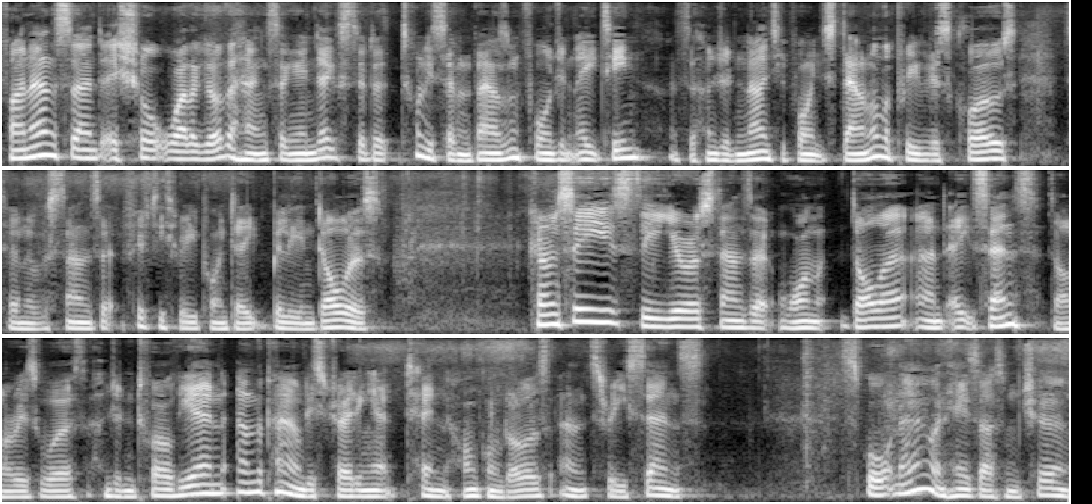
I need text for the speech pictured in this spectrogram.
Finance and a short while ago, the Hang Seng Index stood at 27,418. That's 190 points down on the previous close. Turnover stands at $53.8 billion. Currencies, the euro stands at $1 and 8 cents. Dollar is worth 112 yen and the pound is trading at 10 Hong Kong dollars and 3 cents. Sport now and here's Adam Chung.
